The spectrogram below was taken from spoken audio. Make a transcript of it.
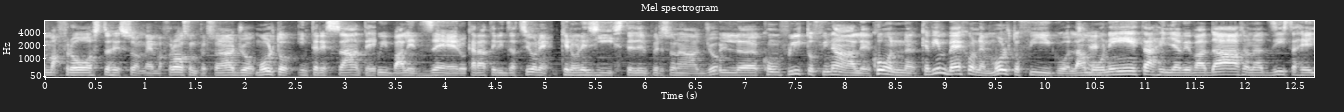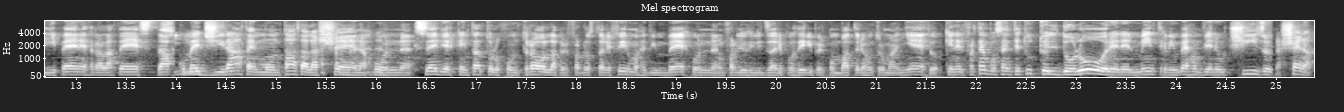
Emma Frost, insomma Emma Frost è un personaggio molto interessante, qui vale zero, caratterizzazione che non esiste del personaggio. Il conflitto finale con Kevin Bacon è molto figo, la sì. moneta che gli aveva dato, nazista che gli penetra la testa, sì. com'è girata e montata la scena con Xavier che intanto lo controlla per farlo stare fermo, Kevin Bacon non fargli utilizzare i poteri per combattere contro Magneto, che nel frattempo sente tutto il dolore nel mentre Kevin Bacon viene ucciso, una scena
